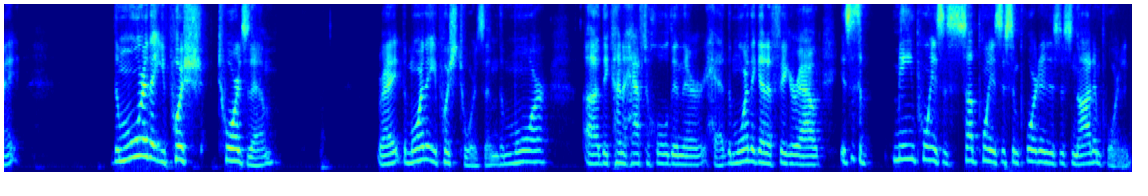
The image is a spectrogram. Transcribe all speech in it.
Right? the more that you push towards them, right? The more that you push towards them, the more uh, they kind of have to hold in their head, the more they got to figure out, is this a main point? Is this a sub point? Is this important? Is this not important?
